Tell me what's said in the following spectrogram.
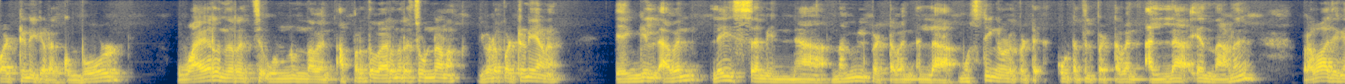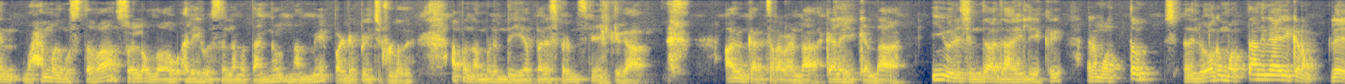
പട്ടിണി കിടക്കുമ്പോൾ വയറ് നിറച്ച് ഉണ്ണുന്നവൻ അപ്പുറത്ത് വയറ് നിറച്ച് ഉണ്ണാണ് ഇവിടെ പട്ടിണിയാണ്. എങ്കിൽ അവൻ ലൈസമിന്ന നമ്മിൽപ്പെട്ടവൻ അല്ല മുസ്ലിങ്ങളുടെ പെട്ട കൂട്ടത്തിൽപ്പെട്ടവൻ അല്ല എന്നാണ് പ്രവാചകൻ മുഹമ്മദ് മുസ്തഫ സല്ലല്ലാഹു അലൈഹി വസല്ലമ തങ്ങൾ നമ്മെ പഠിപ്പിച്ചിട്ടുള്ളത്. അപ്പം നമ്മൾ എന്ത് ചെയ്യുക? പരസ്പരം സ്നേഹിക്കുക. ആരും കച്ചറ വേണ്ട കലഹിക്കണ്ട. ഈ ഒരു ചിന്താധാരയിലേക്ക് അങ്ങനെ മൊത്തം ലോകം മൊത്തം അങ്ങനെ ആയിരിക്കണം അല്ലേ?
